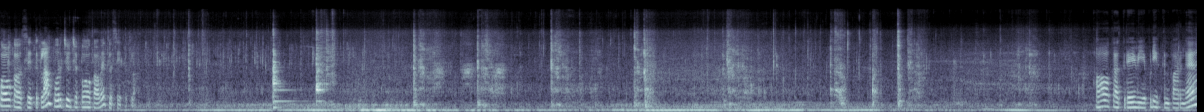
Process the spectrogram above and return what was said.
கோவக்காவை சேர்த்துக்கலாம். பொரிச்சு வச்ச கோவக்காவை இதில் சேர்த்துக்கலாம். கோவக்காய் கிரேவி எப்படி இருக்குன்னு பாருங்கள்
